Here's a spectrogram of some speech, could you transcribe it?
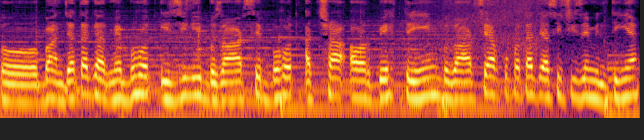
तो बन जाता घर में बहुत इजीली बाज़ार से बहुत अच्छा और बेहतरीन बाज़ार से आपको पता जैसी चीज़ें मिलती हैं।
